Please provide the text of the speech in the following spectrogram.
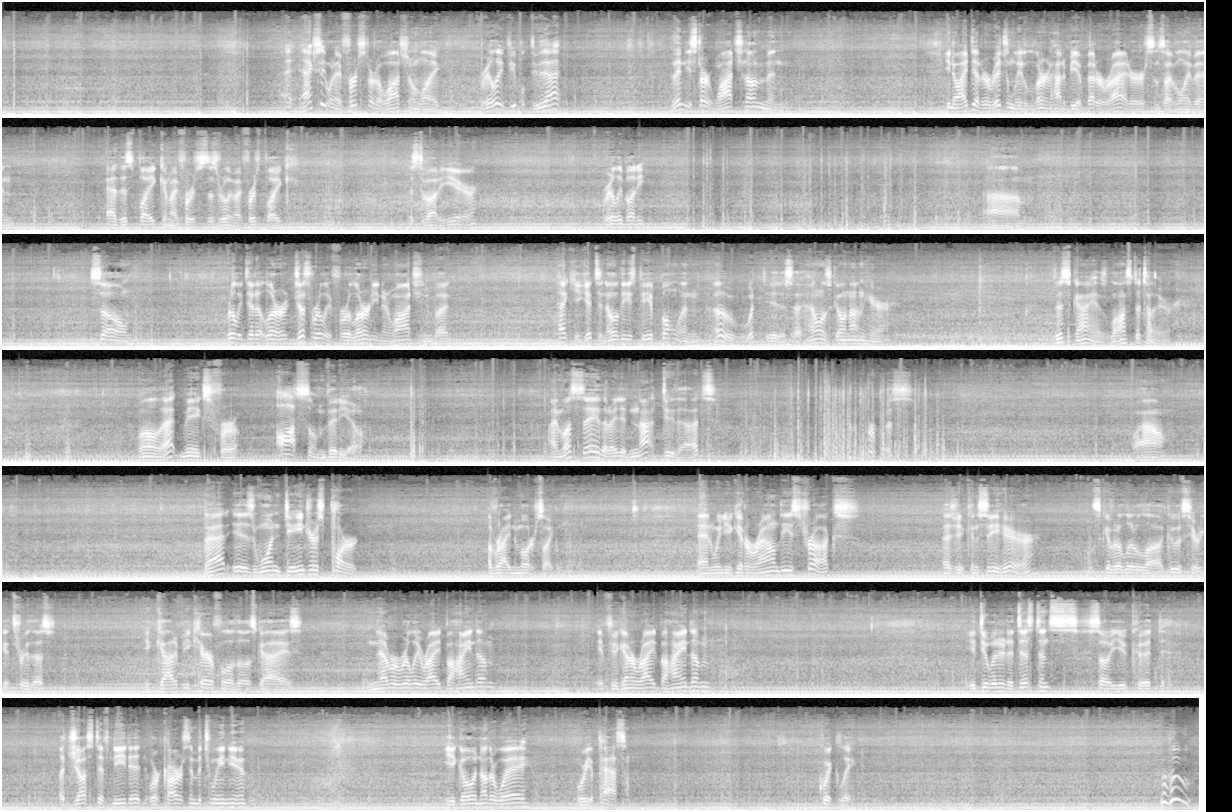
Actually, when I first started watching them, like, really, people do that? And then you start watching them, and you know, I did originally learn how to be a better rider, since I've only been had this bike and my first. This is really my first bike. Just about a year. Really, buddy? Um, so, really did it learn, just really for learning and watching, but heck, you get to know these people and, oh, what is the hell is going on here? This guy has lost a tire. Well, that makes for awesome video. I must say that I did not do that on purpose. Wow. That is one dangerous part of riding a motorcycle. And when you get around these trucks, as you can see here, let's give it a little uh, goose here to get through this. You got to be careful of those guys. Never really ride behind them. If you're to ride behind them, you do it at a distance so you could adjust if needed or cars in between you. You go another way or you pass them quickly. Woohoo!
